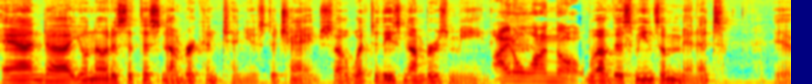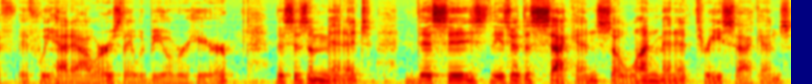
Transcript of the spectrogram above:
And uh, you'll notice that this number continues to change. So what do these numbers mean? I don't want to know. Well, this means a minute. If, if we had hours, they would be over here. This is a minute. This is, these are the seconds, so one minute, three seconds.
